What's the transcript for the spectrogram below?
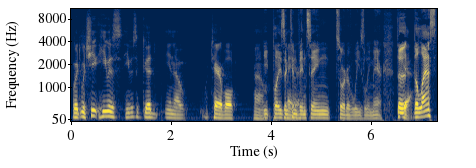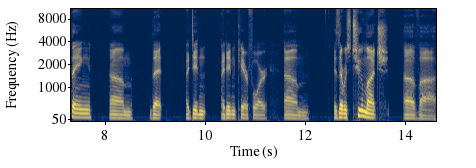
which, which he he was he was a good, you know, terrible um, he plays a mayor. convincing sort of Weasley mayor. The Yeah. the last thing um, that I didn't I didn't care for um, is there was too much of uh,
